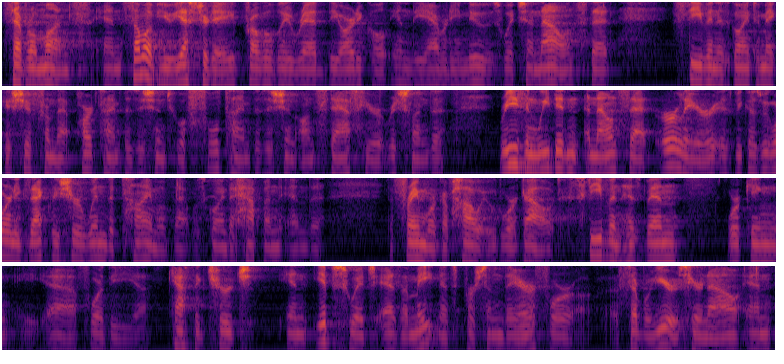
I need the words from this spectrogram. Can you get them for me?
several months. And some of you yesterday probably read the article in the Aberdeen News, which announced that Stephen is going to make a shift from that part-time position to a full-time position on staff here at Richland reason we didn't announce that earlier is because we weren't exactly sure when the time of that was going to happen and the, the framework of how it would work out. Stephen has been working uh, for the uh, Catholic Church in Ipswich as a maintenance person there for uh, several years here now and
